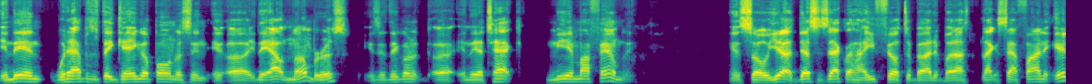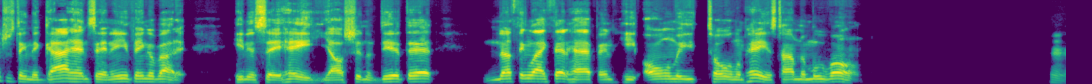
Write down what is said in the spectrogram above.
And then what happens if they gang up on us and uh they outnumber us? Is that they're gonna uh, and they attack me and my family? And so, yeah, that's exactly how he felt about it. But I, like I said, I find it interesting that God hadn't said anything about it. He didn't say, "Hey, y'all shouldn't have did that." Nothing like that happened. He only told them, "Hey, it's time to move on." Hmm.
